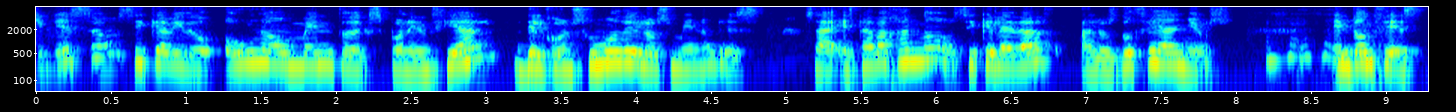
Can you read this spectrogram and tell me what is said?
en eso sí que ha habido un aumento exponencial del consumo de los menores. O sea, está bajando sí que la edad a los 12 años. Entonces,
